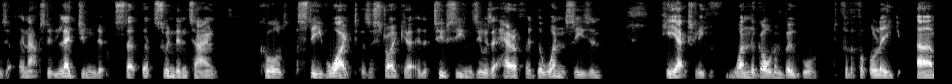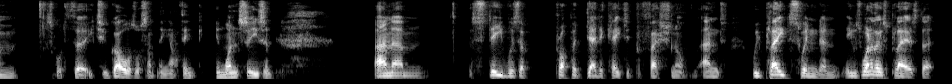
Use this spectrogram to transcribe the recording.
was an absolute legend at, at Swindon Town called Steve White as a striker. In the two seasons he was at Hereford, the one season he actually won the Golden Boot for the Football League. Um, scored 32 goals or something, I think, in one season. And um, Steve was a proper dedicated professional. And we played Swindon. He was one of those players that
